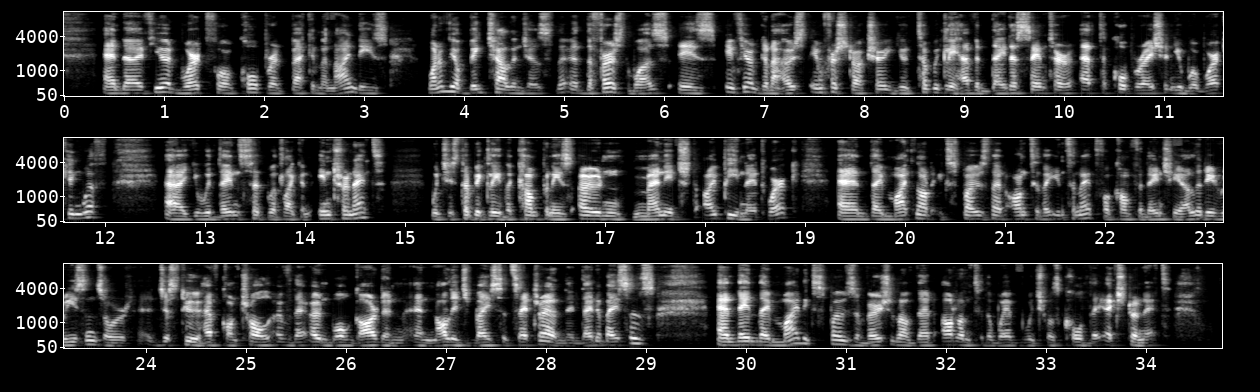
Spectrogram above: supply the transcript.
And uh, if you had worked for corporate back in the 90s, one of your big challenges, the, the first was, is if you're going to host infrastructure, you typically have a data center at the corporation you were working with. Uh, you would then sit with like an intranet which is typically the company's own managed IP network. And they might not expose that onto the internet for confidentiality reasons or just to have control over their own wall garden and knowledge base, etc., and their databases. And then they might expose a version of that out onto the web, which was called the extranet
